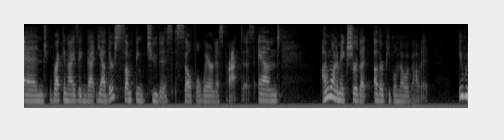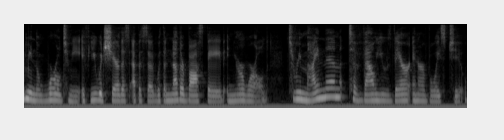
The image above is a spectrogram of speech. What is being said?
and recognizing that yeah, there's something to this self-awareness practice and I want to make sure that other people know about it. It would mean the world to me if you would share this episode with another boss babe in your world to remind them to value their inner voice too.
